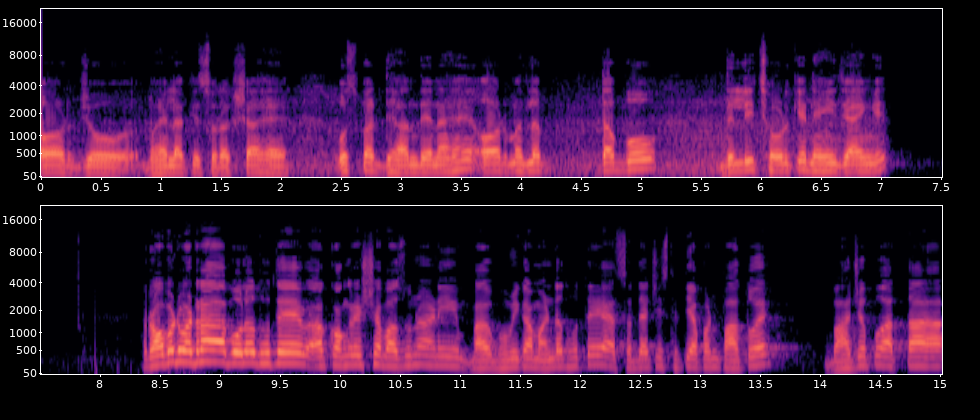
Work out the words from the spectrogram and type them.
और जो महिला की सुरक्षा है, उस पर ध्यान देना है और मतलब तब वो दिल्ली छोड़ के नहीं जाएँगे। रॉबर्ट वड्रा बोलत होते काँग्रेसच्या बाजूनं आणि भा- भूमिका मांडत होते. सध्याची स्थिती आपण पाहतोय. भाजप आता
